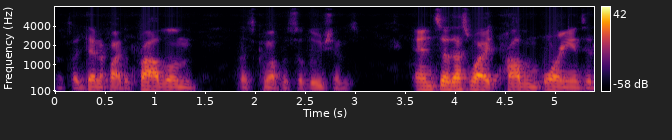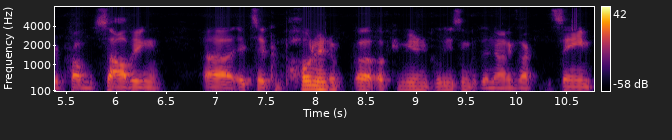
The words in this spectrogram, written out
Let's identify the problem. Let's come up with solutions. And so that's why it's problem oriented or problem solving uh, it's a component of, uh, of community policing but they're not exactly the same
